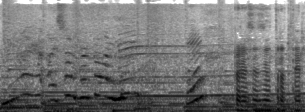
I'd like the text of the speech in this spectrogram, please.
Mira, hay sorpresa ahí. ¿Eh? Pero ese es de otro hotel.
